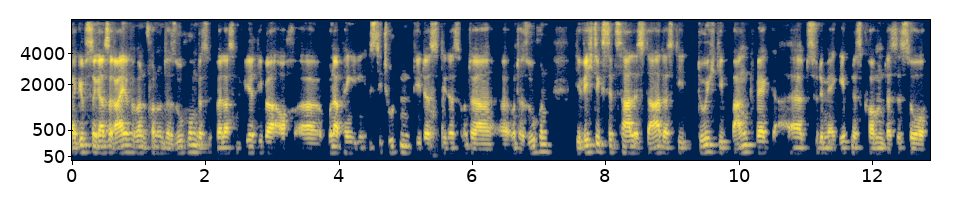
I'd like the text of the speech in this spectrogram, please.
Da gibt es eine ganze Reihe von, von, Untersuchungen. Das überlassen wir lieber auch äh, unabhängigen Instituten, die das, die das unter, äh, untersuchen. Die wichtigste Zahl ist da, dass die durch die Bank weg äh, zu dem Ergebnis kommen, dass es so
